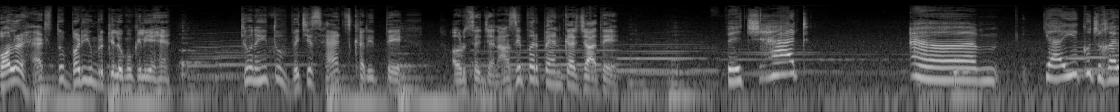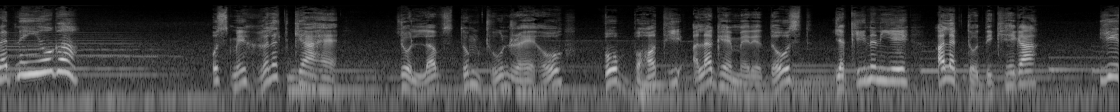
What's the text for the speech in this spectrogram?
बॉलर हैट्स तो बड़ी उम्र के लोगों के लिए हैं। क्यों नहीं तुम विचेस हैट्स खरीदते और उसे जनाजे पर पहनकर जाते? विच हैट क्या ये कुछ गलत नहीं होगा? उसमें गलत क्या है? जो लफ्ज तुम ढूंढ रहे हो वो बहुत ही अलग है मेरे दोस्त। यकीनन ये अलग तो दिखेगा। ये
